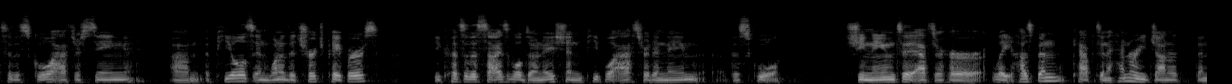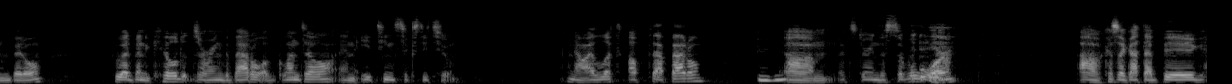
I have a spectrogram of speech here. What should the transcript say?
to the school after seeing um, appeals in one of the church papers. Because of the sizable donation, people asked her to name the school. She named it after her late husband, Captain Henry Jonathan Biddle, who had been killed during the Battle of Glendale in 1862. Now, I looked up that battle. Mm-hmm. Um, it's during the Civil War. Because I got that big,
